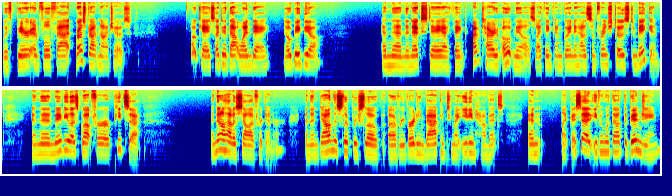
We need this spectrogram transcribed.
with beer and full fat restaurant nachos. Okay, so I did that one day. No big deal. And then the next day, I think I'm tired of oatmeal, so I think I'm going to have some French toast and bacon. And then maybe let's go out for pizza. And then I'll have a salad for dinner. And then down the slippery slope of reverting back into my eating habits. And like I said, even without the binging,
